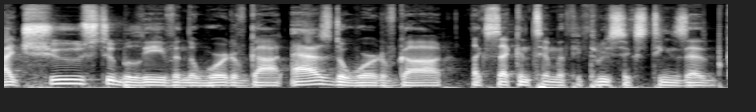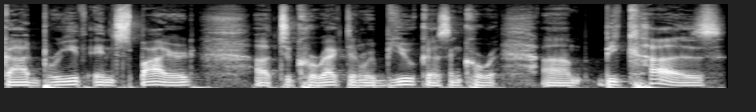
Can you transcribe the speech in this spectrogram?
I choose to believe in the word of God as the word of God, like 2 Timothy 3:16 says, God breathed inspired uh, to correct and rebuke us and correct um, because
